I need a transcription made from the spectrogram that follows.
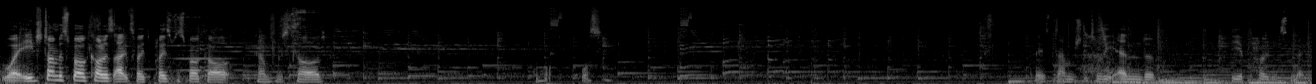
Wait, each time a spell card is activated, place a spell card, comes this card. What, what's? Takes damage until the end of the opponent's next.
